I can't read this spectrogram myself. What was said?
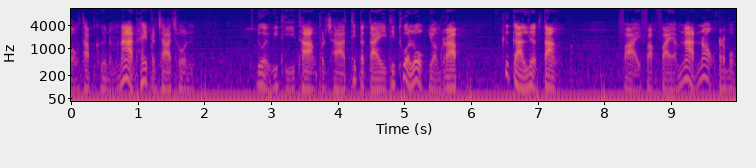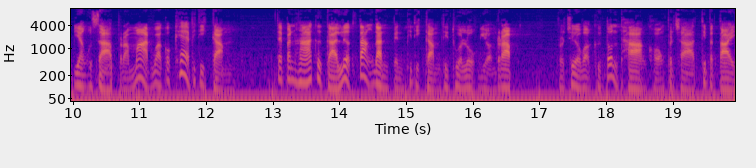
กองทัพคืนอำนาจให้ประชาชน ด้วยวิถีทางประชาธิปไตยที่ทั่วโลกยอมรับ คือการเลือกตั้ง ฝ่ายฝักฝ่ายอำนาจนอกระบบยังอุตสาห์ประมาทว่าก็แค่พิธีกรรม แต่ปัญหาคือการเลือกตั้งดันเป็นพิธีกรรมที่ทั่วโลกยอมรับ เพราะเชื่อว่าคือต้นทางของประชาธิปไตย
